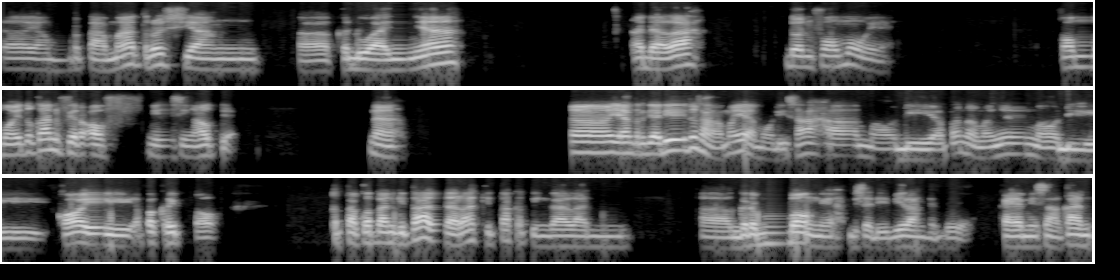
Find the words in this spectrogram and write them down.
uh, yang pertama, terus yang uh, keduanya adalah don't FOMO ya. FOMO itu kan fear of missing out ya. Nah, uh, yang terjadi itu sama ya mau di saham mau di apa namanya mau di koi apa kripto ketakutan kita adalah kita ketinggalan uh, gerbong ya bisa dibilang gitu kayak misalkan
